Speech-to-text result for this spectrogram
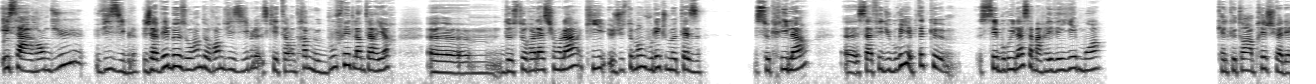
Et ça a rendu visible. J'avais besoin de rendre visible ce qui était en train de me bouffer de l'intérieur euh, de cette relation-là qui justement voulait que je me taise. Ce cri-là, euh, ça a fait du bruit et peut-être que ces bruits-là, ça m'a réveillé moi Quelques temps après, je suis allée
